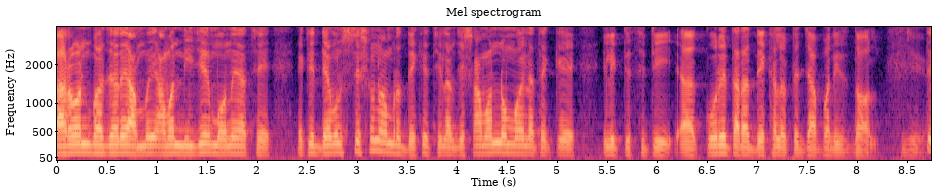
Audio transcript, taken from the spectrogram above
কারওয়ান বাজারে আমি আমার নিজের মনে আছে একটি ডেমনস্ট্রেশনও আমরা দেখেছিলাম যে সামান্য ময়লা থেকে ইলেকট্রিসিটি করে তারা দেখাল একটা জাপানিজ দল। তো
